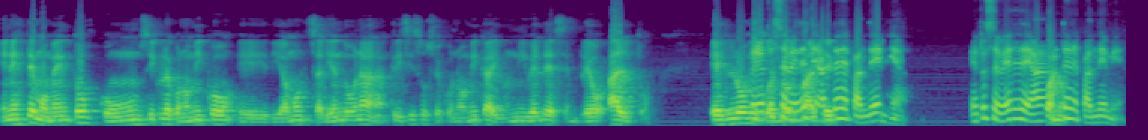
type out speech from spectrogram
en este momento con un ciclo económico, eh, digamos, saliendo de una crisis socioeconómica y un nivel de desempleo alto, es lógico. Pero esto se ve desde antes de pandemia. Esto se ve desde antes de pandemia.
